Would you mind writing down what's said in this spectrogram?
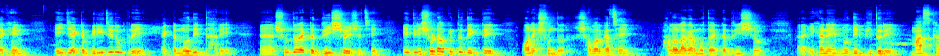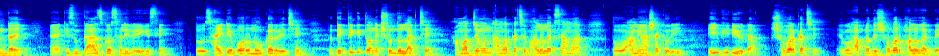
দেখেন, এই যে একটা ব্রিজের উপরে একটা নদীর ধারে সুন্দর একটা দৃশ্য এসেছে। এই দৃশ্যটাও কিন্তু দেখতে অনেক সুন্দর। সবার কাছে ভালো লাগার মতো একটা দৃশ্য। এখানে নদীর ভিতরে মাঝখানটায় কিছু গাছ গছালি রয়ে গেছে। তো সাইডে বড় নৌকা রয়েছে। তো দেখতে কিন্তু অনেক সুন্দর লাগছে। আমার যেমন, আমার কাছে ভালো লাগছে আমার। তো আমি আশা করি এই ভিডিওটা সবার কাছে এবং আপনাদের সবার ভালো লাগবে,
